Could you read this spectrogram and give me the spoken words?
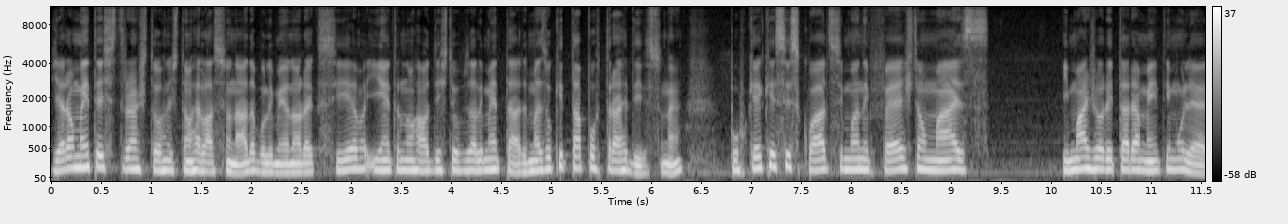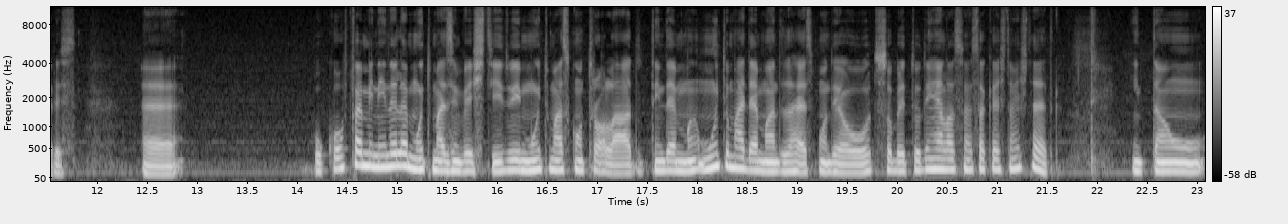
geralmente esses transtornos estão relacionados à bulimia e anorexia e entram no rol de distúrbios alimentares. Mas o que está por trás disso, né? Por que, que esses quadros se manifestam mais e majoritariamente em mulheres? É, o corpo feminino ele é muito mais investido e muito mais controlado, tem muito mais demandas a responder ao outro, sobretudo em relação a essa questão estética. Então,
